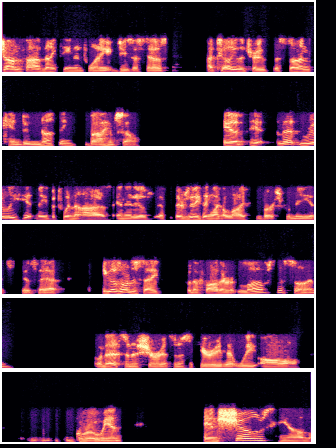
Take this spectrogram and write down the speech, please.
John 5, 19 and 20, Jesus says, I tell you the truth, the Son can do nothing by himself. And it, that really hit me between the eyes. And it is, if there's anything like a life verse for me, it's, it's that. He goes on to say, For the Father loves the Son. Well, that's an assurance and a security that we all grow in and shows him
